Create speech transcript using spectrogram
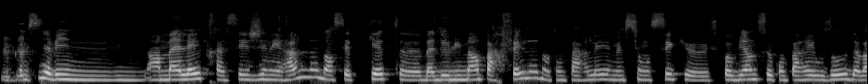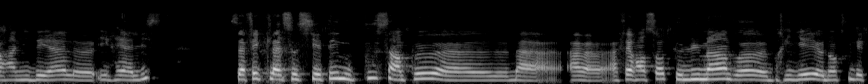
Mhm. Comme s'il y avait un mal-être assez général dans cette quête euh, bah, de l'humain parfait dont on parlait, même si on sait que c'est pas bien de se comparer aux autres, d'avoir un idéal euh, irréaliste. Ça fait que la société nous pousse un peu euh, bah, à, faire en sorte que l'humain doit briller dans toutes les,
